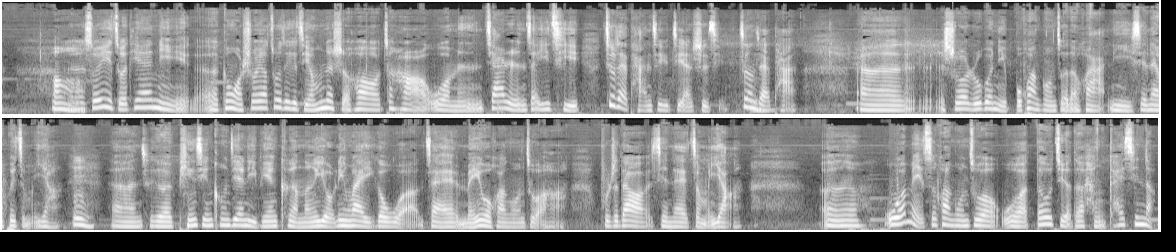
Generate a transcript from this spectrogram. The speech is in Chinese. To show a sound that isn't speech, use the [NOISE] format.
嗯，所以昨天你呃跟我说要做这个节目的时候，正好我们家人在一起就在谈这件事情，正在谈，嗯，说如果你不换工作的话，你现在会怎么样？嗯嗯，这个平行空间里边可能有另外一个我在没有换工作哈，不知道现在怎么样。嗯，我每次换工作，我都觉得很开心的。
